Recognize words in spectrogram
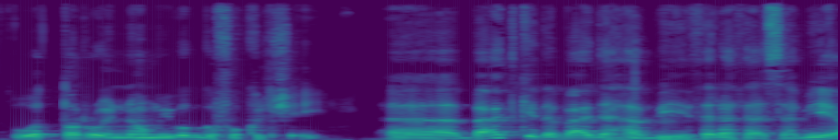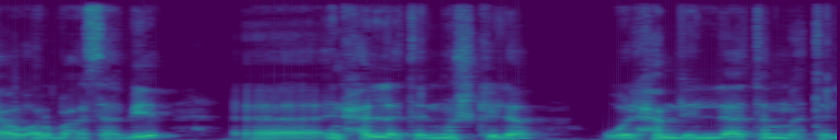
واضطروا إنهم يوقفوا كل شيء. آه، بعد كده بعدها بثلاثة أسابيع أو أربع أسابيع آه، انحلت المشكلة. والحمد لله تمت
